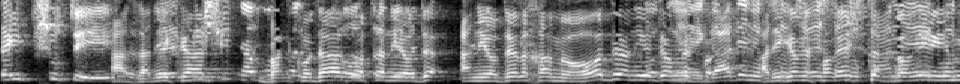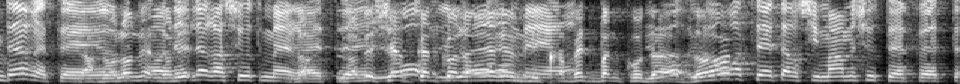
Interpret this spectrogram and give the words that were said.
די פשוטים. אז אני כאן, בנקודה הזאת אני אודה לך מאוד, אני גם, מפ... גדי, אני גם מפרש את הדברים. כותרת, הוא לא, מתמודד לא, לראשות מרצ. לא, לא נשב כאן כל הערב, נתחבט בנקודה הזאת. לא רוצה את הרשימה המשותפת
